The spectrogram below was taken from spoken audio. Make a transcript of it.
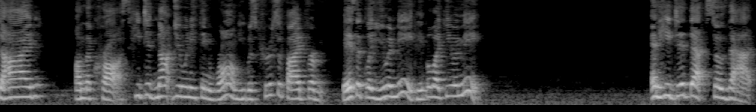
died on the cross, he did not do anything wrong. He was crucified for basically you and me, people like you and me. And he did that so that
